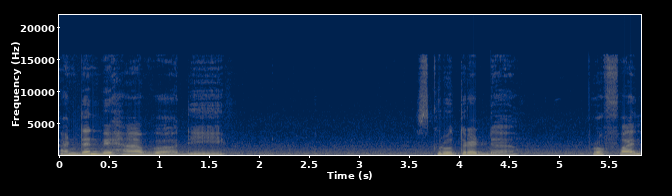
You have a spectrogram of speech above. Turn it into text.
and then we have uh, the screw thread uh, profile.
